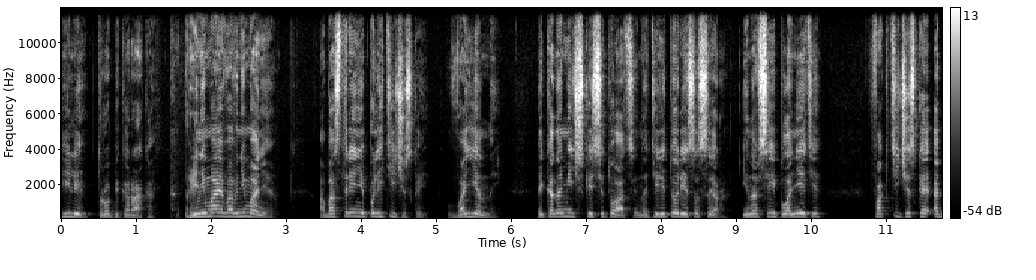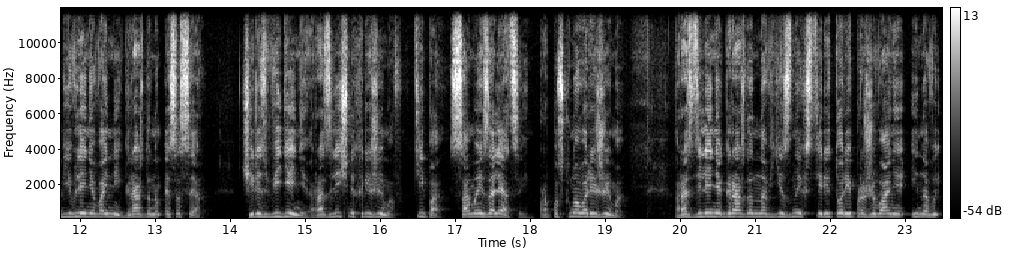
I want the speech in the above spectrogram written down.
или тропика рака. Принимая во внимание обострение политической, военной, экономической ситуации на территории СССР и на всей планете, фактическое объявление войны гражданам СССР через введение различных режимов типа самоизоляции, пропускного режима, разделение граждан на въездных с территории проживания и на, вы...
